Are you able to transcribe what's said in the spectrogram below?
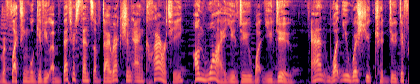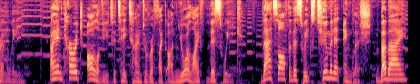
reflecting will give you a better sense of direction and clarity on why you do what you do and what you wish you could do differently. I encourage all of you to take time to reflect on your life this week. That's all for this week's 2 Minute English. Bye bye.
